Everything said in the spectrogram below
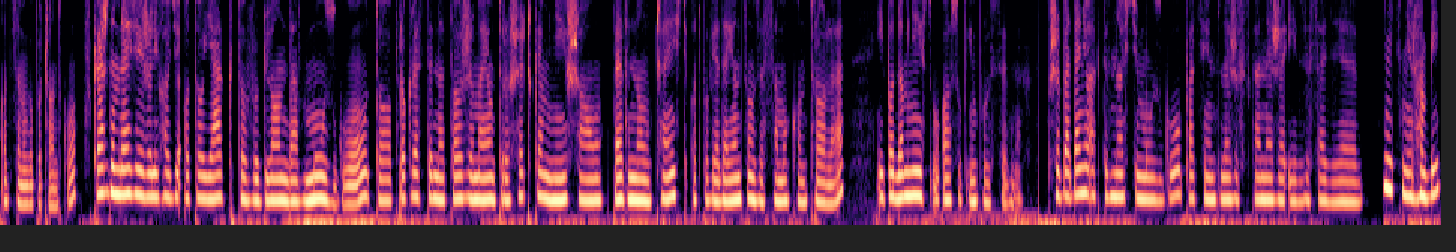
od samego początku. W każdym razie, jeżeli chodzi o to, jak to wygląda w mózgu, to prokrastynatorzy mają troszeczkę mniejszą pewną część odpowiadającą za samokontrolę i podobnie jest u osób impulsywnych. Przy badaniu aktywności mózgu pacjent leży w skanerze i w zasadzie nic nie robi,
